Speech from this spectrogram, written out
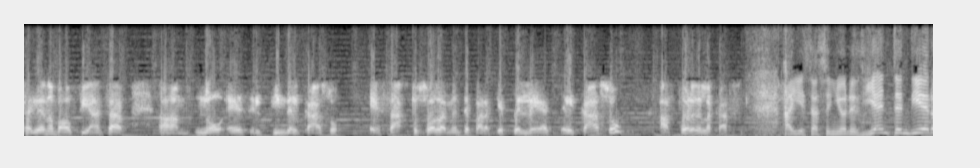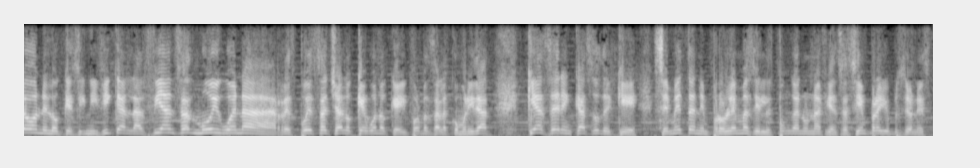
saliendo bajo fianza um, no es el fin del caso. Exacto, solamente para que pelees el caso afuera de la cárcel. Ahí está, señores. Ya entendieron lo que significan las fianzas. Muy buena respuesta, Chalo. Qué bueno que informas a la comunidad. ¿Qué hacer en caso de que se metan en problemas y les pongan una fianza? Siempre hay opciones.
